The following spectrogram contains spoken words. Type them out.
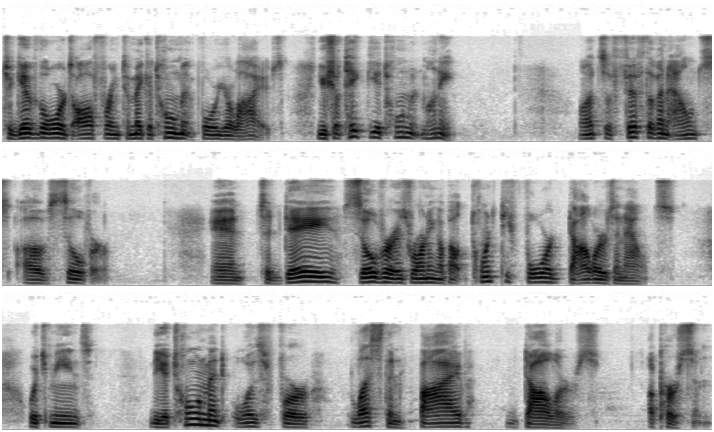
to give the Lord's offering to make atonement for your lives. You shall take the atonement money. Well, that's a fifth of an ounce of silver. And today, silver is running about $24 an ounce, which means the atonement was for less than $5 a person.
